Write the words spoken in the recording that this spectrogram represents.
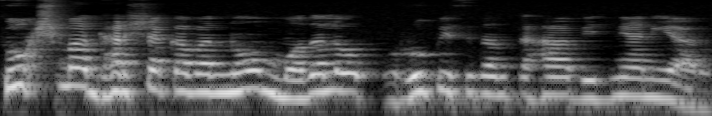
ಸೂಕ್ಷ್ಮ ದರ್ಶಕವನ್ನು ಮೊದಲು ರೂಪಿಸಿದಂತಹ ವಿಜ್ಞಾನಿ ಯಾರು?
